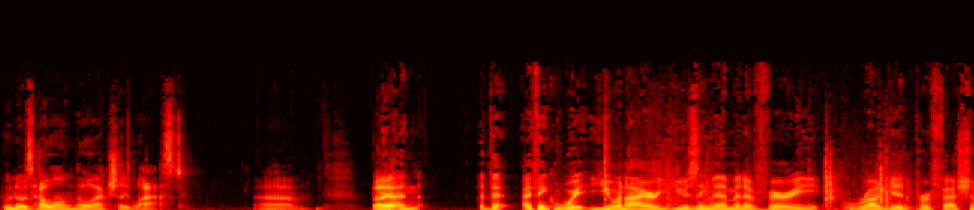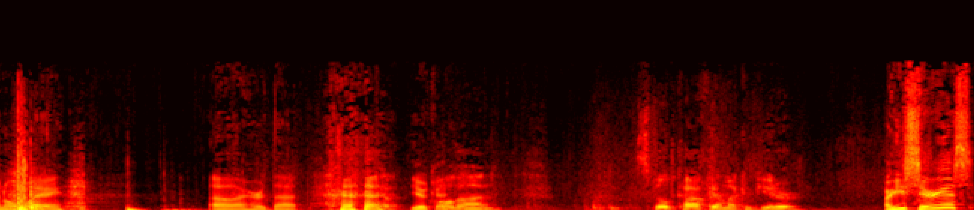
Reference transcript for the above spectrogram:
who knows how long they'll actually last. Um, but yeah, and the, I think we, you and I are using them in a very rugged, professional way. Oh, I heard that. Yep. you okay? Hold on. Spilled coffee on my computer. Are you serious?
